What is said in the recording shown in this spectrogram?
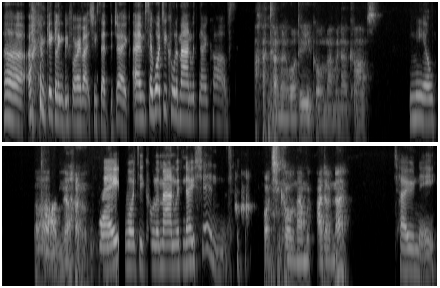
Uh, I'm giggling before I've actually said the joke. Um, so, what do you call a man with no calves? I don't know. What do you call a man with no calves? Neil. Oh no. Wait, what do you call a man with no shins? what do you call a man with? I don't know. Tony.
